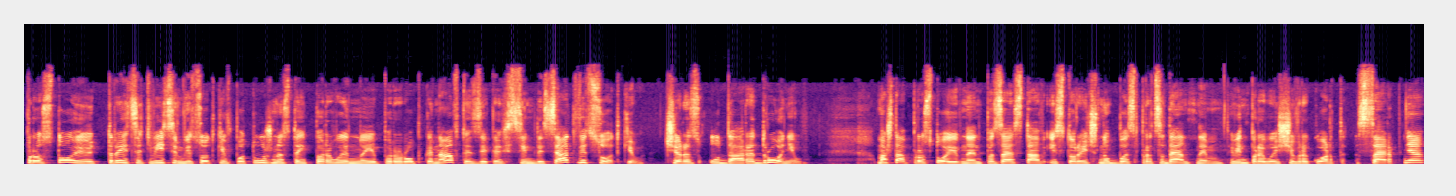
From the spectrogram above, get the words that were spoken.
Простоюють 38% потужностей первинної переробки нафти, з яких 70% через удари дронів. Масштаб простоїв на НПЗ став історично безпрецедентним. Він перевищив рекорд серпня,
